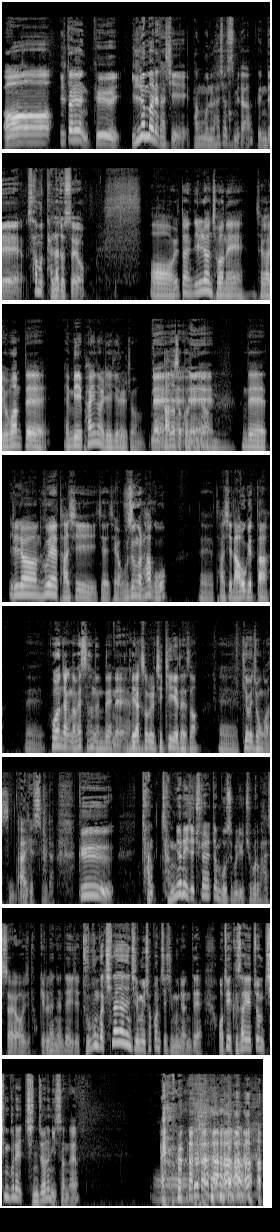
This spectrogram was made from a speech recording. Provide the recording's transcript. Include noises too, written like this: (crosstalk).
어, 일단은 그 1년 만에 다시 방문을 하셨습니다. 근데 사뭇 달라졌어요. 어, 일단 1년 전에 제가 요맘때 NBA 파이널 얘기를 좀 네, 나눴었거든요. 네. 근데 1년 후에 다시 이제 제가 우승을 하고 네, 다시 나오겠다. 네, 후원 장담 했었는데 네. 그 약속을 지키게 돼서 예, 기분 좋은 것 같습니다. 알겠습니다. 그 작, 작년에 이제 출연했던 모습을 유튜브로 봤어요. 이제 복귀를 했는데 이제 두 분과 친하냐는 질문이 첫 번째 질문이었는데 어떻게 그 사이에 좀 친분의 진전은 있었나요? 어,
